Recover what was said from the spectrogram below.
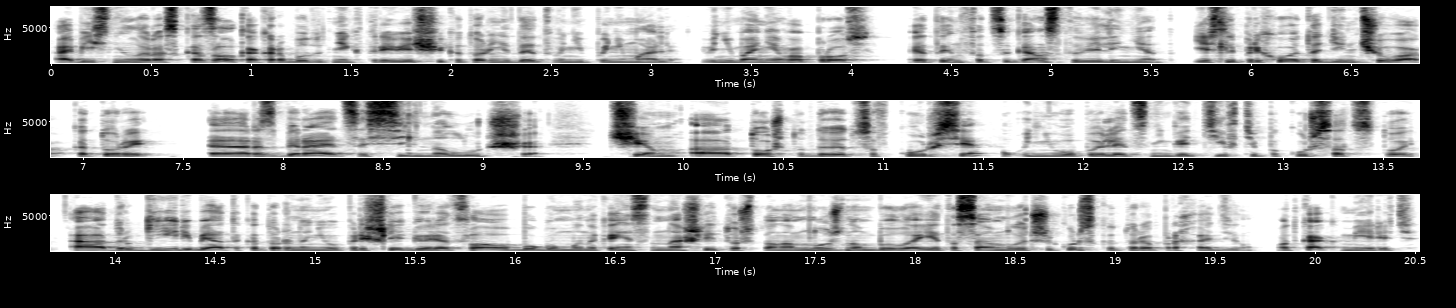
объяснил и рассказал, как работают некоторые вещи, которые они до этого не понимали. Внимание, вопрос. Это инфо-цыганство или нет? Если приходит один чувак, который разбирается сильно лучше, чем э, то, что дается в курсе, у него появляется негатив, типа курс отстой. А другие ребята, которые на него пришли, говорят, слава богу, мы наконец-то нашли то, что нам нужно было, и это самый лучший курс, который я проходил. Вот как мерить?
